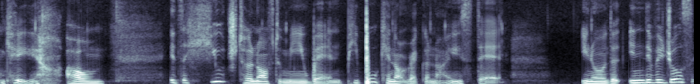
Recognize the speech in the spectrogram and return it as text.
Okay, um, it's a huge turnoff to me when people cannot recognize that you know the individuals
